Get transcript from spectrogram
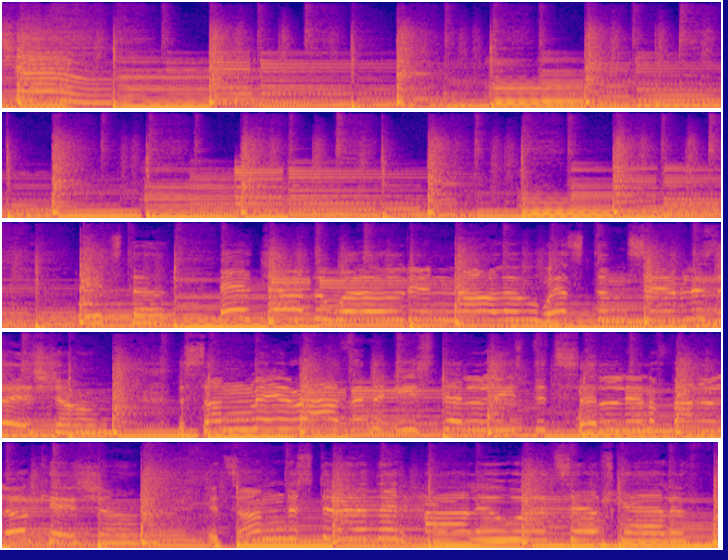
It's the edge of the world in all of Western civilization. The sun may rise in the east, at least it's settled in a final location. It's understood that Hollywood sells California.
